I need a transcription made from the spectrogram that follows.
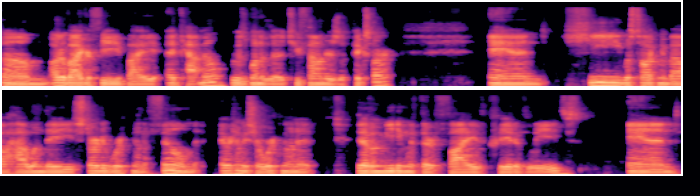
um, autobiography by Ed Catmull, who was one of the two founders of Pixar. And he was talking about how when they started working on a film, every time they start working on it, they have a meeting with their five creative leads, and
